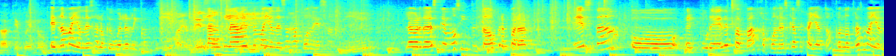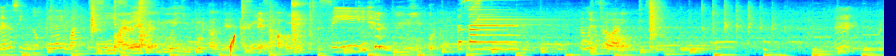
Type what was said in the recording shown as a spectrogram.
Ah, qué bueno. Es la mayonesa lo que huele rico. Sí, mayonesa. La clave sí. es la mayonesa japonesa. Sí. La verdad es que hemos intentado preparar esta o el puré de papa japonés que hace Hayato con otras mayonesas y no queda igual. Sí, mayonesa es muy importante. Mayonesa japonesa. probarlo. Mm. ¿Pues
